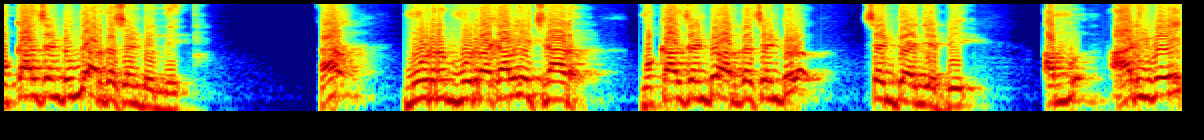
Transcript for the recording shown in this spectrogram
ముక్కాల్ సెంట్ ఉంది అర్ధ సెంట్ ఉంది. మూడు మూడు రకాలుగా ఇచ్చినాడు. ముక్కాల్ సెంటు అర్ధ సెంటు సెంటు అని చెప్పి. ఆడికి పోయి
